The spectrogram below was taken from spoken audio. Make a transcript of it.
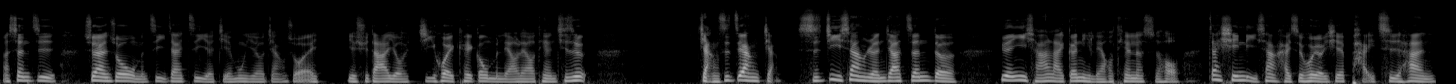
啊。甚至虽然说我们自己在自己的节目也有讲说，诶，也许大家有机会可以跟我们聊聊天。其实讲是这样讲，实际上人家真的愿意想要来跟你聊天的时候，在心理上还是会有一些排斥和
